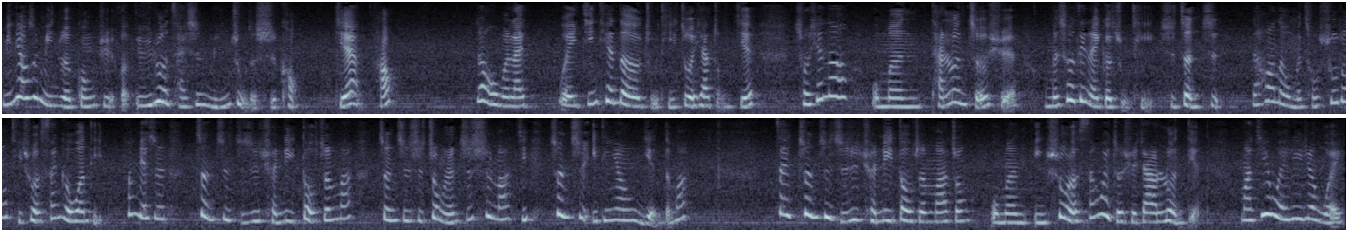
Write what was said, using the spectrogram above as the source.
民调是民主的工具，而舆论才是民主的失控。结案好，让我们来为今天的主题做一下总结。首先呢，我们谈论哲学，我们设定了一个主题是政治。然后呢，我们从书中提出了三个问题，分别是：政治只是权力斗争吗？政治是众人之事吗？即政治一定要用演的吗？在政治只是权力斗争吗中，我们引述了三位哲学家的论点。马基维利认为。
